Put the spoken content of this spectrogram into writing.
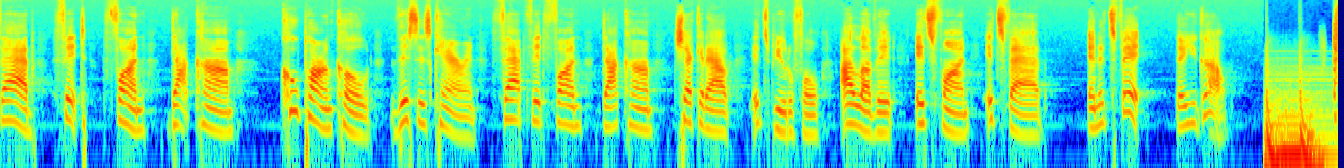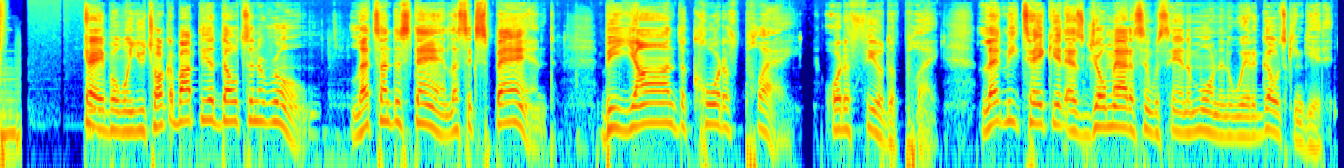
fabfitfun.com. Coupon code. This is Karen. Fabfitfun.com. Check it out. It's beautiful. I love it. It's fun. It's fab. And it's fit. There you go. Okay, but when you talk about the adults in the room, let's understand, let's expand beyond the court of play or the field of play. Let me take it, as Joe Madison was saying in the morning, the way the goats can get it.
